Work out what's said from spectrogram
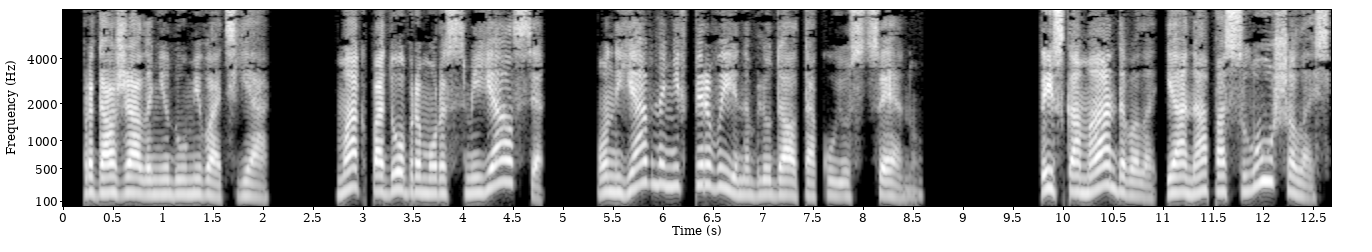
— продолжала недоумевать я. Маг по-доброму рассмеялся, он явно не впервые наблюдал такую сцену. «Ты скомандовала, и она послушалась»,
